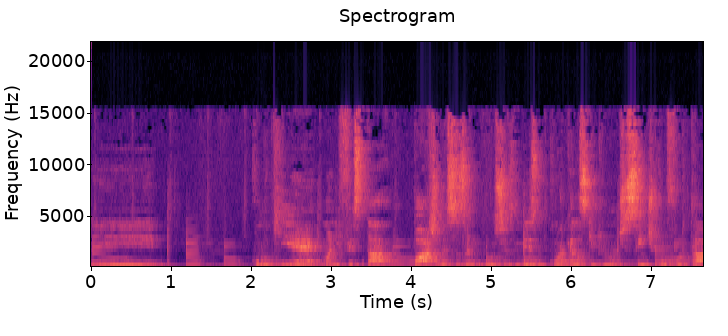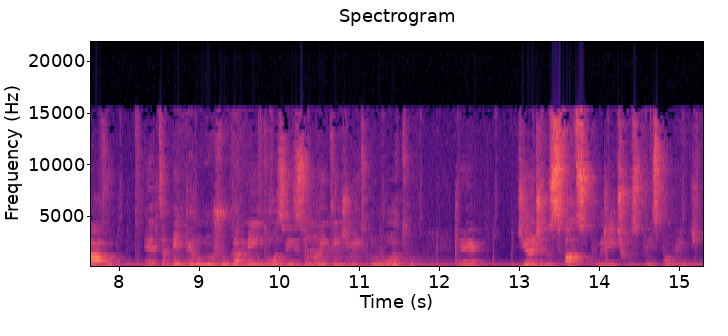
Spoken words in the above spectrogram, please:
e como que é manifestar parte dessas angústias, mesmo com aquelas que tu não te sente confortável, é, também pelo julgamento ou às vezes o não entendimento do outro, é, diante dos fatos políticos principalmente.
